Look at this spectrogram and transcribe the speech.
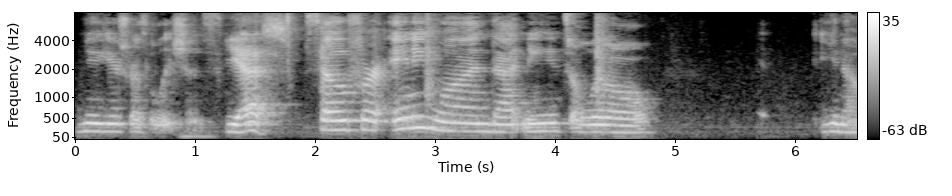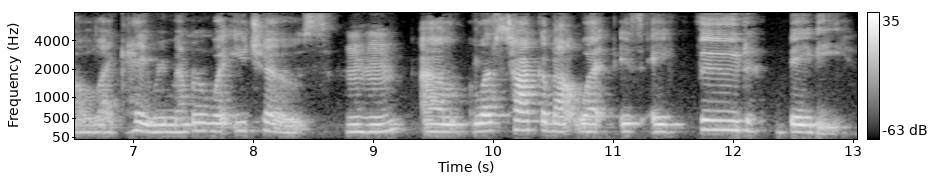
New Year's resolutions. Yes. So for anyone that needs a little, you know, like, hey, remember what you chose. Mm-hmm. Um, let's talk about what is a food baby.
